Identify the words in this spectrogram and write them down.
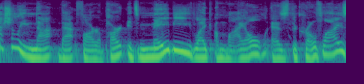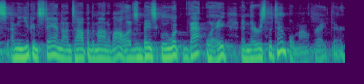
actually not that far apart. It's maybe like a mile as the crow flies. I mean, you can stand on top of the Mount of Olives and basically look that way, and there's the Temple Mount right there.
